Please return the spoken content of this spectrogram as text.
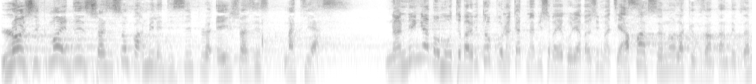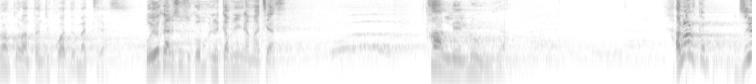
logiquement, ils disent choisissons parmi les disciples et ils choisissent Matthias. À part ce nom-là que vous entendez, vous avez encore entendu quoi de Matthias Alléluia. Alors que Dieu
